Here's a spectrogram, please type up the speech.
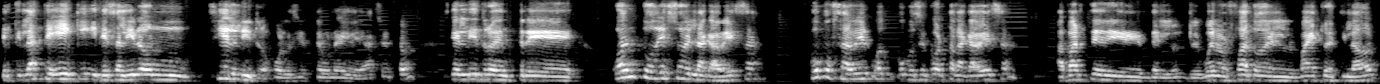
destilaste X y te salieron 100 litros, por decirte una idea, ¿cierto? el litro entre cuánto de eso es la cabeza, cómo saber cómo se corta la cabeza, aparte del, buen olfato del maestro destilador.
